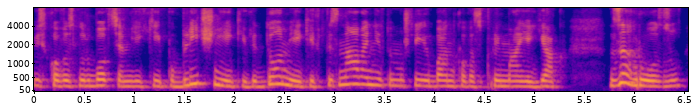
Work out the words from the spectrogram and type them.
військовослужбовцям, які публічні, які відомі, які впізнавані, тому що їх банкова сприймає як загрозу е,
